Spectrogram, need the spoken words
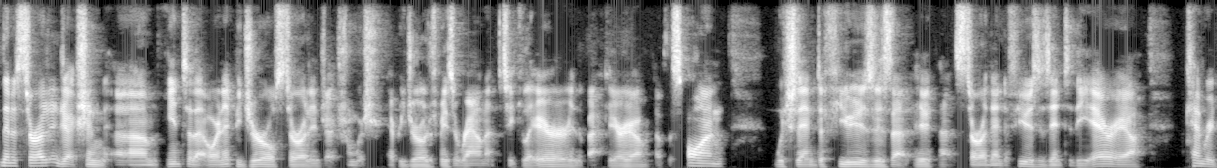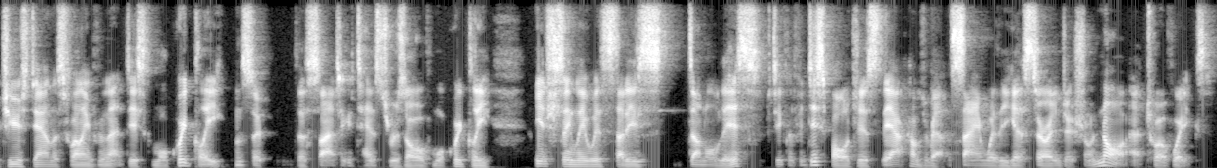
then a steroid injection um, into that, or an epidural steroid injection, which epidural just means around that particular area in the back area of the spine, which then diffuses that, that steroid then diffuses into the area, can reduce down the swelling from that disc more quickly. And so the sciatica tends to resolve more quickly. Interestingly, with studies done on this, particularly for disc bulges, the outcomes are about the same whether you get a steroid injection or not at 12 weeks.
